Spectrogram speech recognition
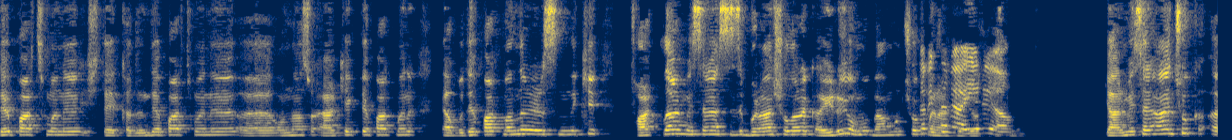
departmanı, işte kadın departmanı, e, ondan sonra erkek departmanı ya bu departmanlar arasındaki farklar mesela sizi branş olarak ayırıyor mu? Ben bunu çok Tabii, merak tabii, ediyorum. ayırıyor. Yani mesela en çok e,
